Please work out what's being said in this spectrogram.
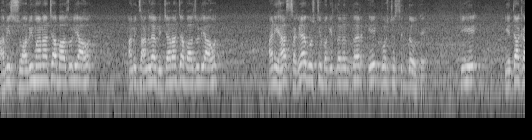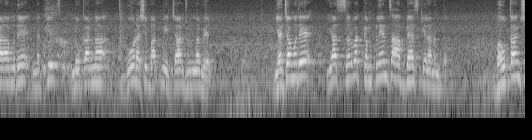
आम्ही स्वाभिमानाच्या बाजूली आहोत आम्ही चांगल्या विचाराच्या बाजूली आहोत आणि ह्या सगळ्या गोष्टी बघितल्यानंतर एक गोष्ट सिद्ध होते की येत्या काळामध्ये नक्कीच लोकांना गोड अशी बातमी चार जूनला मिळेल. याच्यामध्ये या सर्व कंप्लेनचा अभ्यास केल्यानंतर बहुतांश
